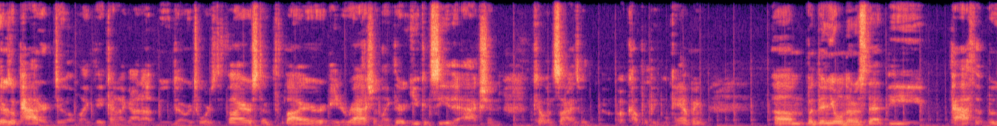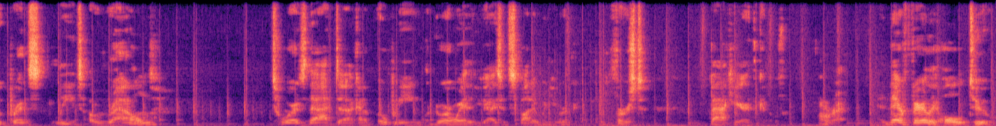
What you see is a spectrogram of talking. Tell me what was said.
there's a pattern to them. Like they kind of got up, moved over towards the fire, stoked the fire, ate a ration. Like there, you can see the action coincides with a couple people camping. Um, but then you'll notice that the path of boot prints leads around towards that uh, kind of opening or doorway that you guys had spotted when you were first back here at the cove. All right. And they're fairly old too.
